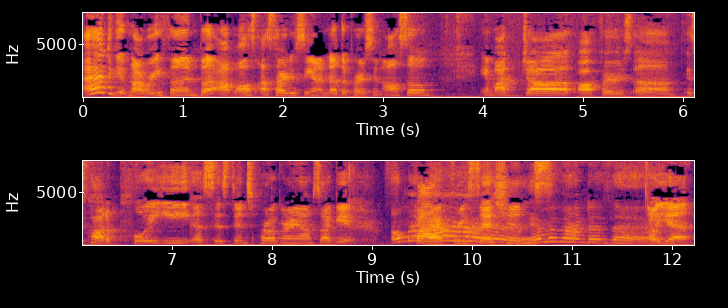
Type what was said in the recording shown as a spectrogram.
I had to get my refund, but I'm also, I started seeing another person also. And my job offers, um, it's called Employee Assistance Program. So I get, oh my Five god free sessions. Amazon does that oh yeah,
